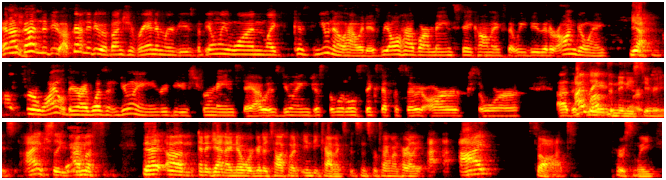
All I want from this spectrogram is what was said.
And I've gotten to do I've gotten to do a bunch of random reviews, but the only one like because you know how it is, we all have our mainstay comics that we do that are ongoing. yeah. But for a while there, I wasn't doing reviews for mainstay. I was doing just the little six episode arcs or uh, the I love the miniseries. I actually, I'm a f- that. Um, and again, I know we're going to talk about indie comics, but since we're talking about Harley, I, I thought personally,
